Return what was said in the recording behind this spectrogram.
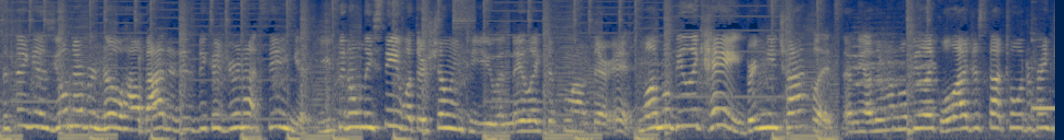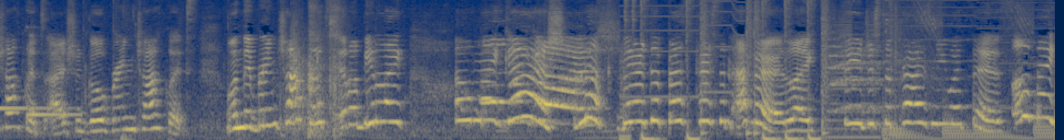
the thing is, you'll never know how bad it is because you're not seeing it. You can only see what they're showing to you and they like to flaunt their it. One will be like, hey, bring me chocolates. And the other one will be like, well, I just got told to bring chocolates. I should go bring chocolates. When they bring chocolates, it'll be like, Oh my, oh gosh, gosh, look, they're the best person ever. Like, they just surprised me with this. Oh my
